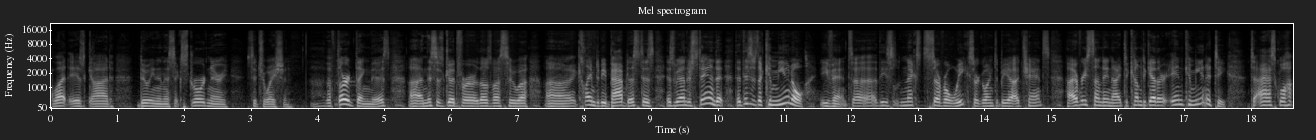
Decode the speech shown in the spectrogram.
What is God doing in this extraordinary situation? Uh, the third thing is, uh, and this is good for those of us who uh, uh claim to be Baptist, is, is we understand that, that this is a communal event. Uh, these next several weeks are going to be a chance uh, every Sunday night to come together in community to ask, well,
